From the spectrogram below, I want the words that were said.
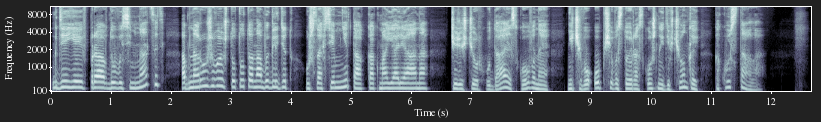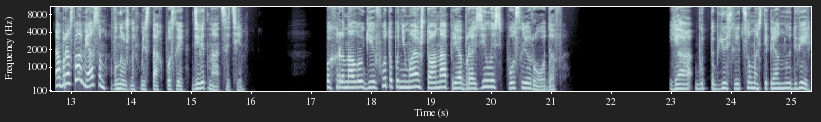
где ей вправду 18, обнаруживаю, что тут она выглядит уж совсем не так, как моя Лиана, чересчур худая, скованная, ничего общего с той роскошной девчонкой, какой стала. Обросла мясом в нужных местах после девятнадцати. По хронологии фото понимаю, что она преобразилась после родов. Я будто бьюсь лицом о стеклянную дверь,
